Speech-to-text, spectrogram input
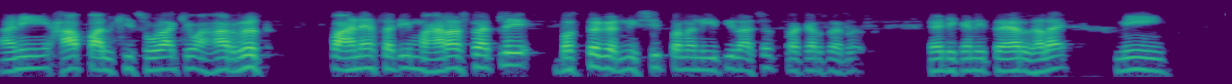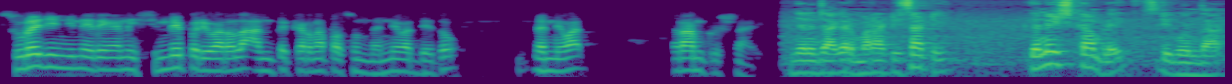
आणि हा पालखी सोहळा किंवा हा रथ पाहण्यासाठी महाराष्ट्रातले भक्तगण निश्चितपणाने येतील अशाच प्रकारचा रथ या ठिकाणी तयार झालाय. मी सूरज इंजिनिअरिंग आणि शिंदे परिवाराला अंतकरणापासून धन्यवाद देतो. धन्यवाद. रामकृष्ण हरी. जनजागर मराठीसाठी गणेश कांबळे श्रीगोंदा.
